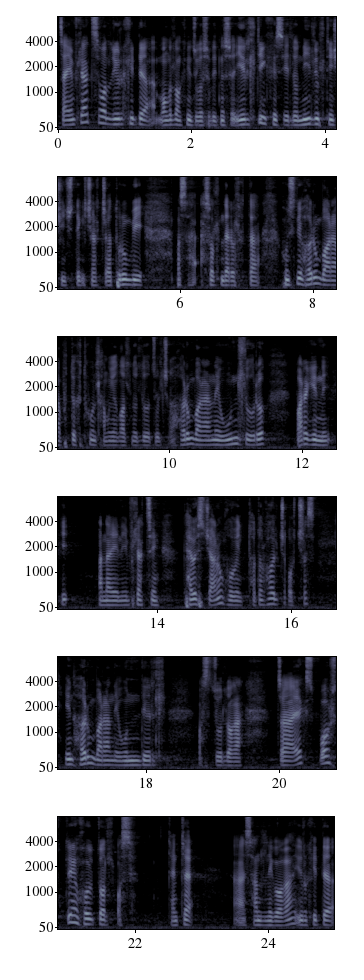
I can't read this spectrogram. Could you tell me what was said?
За инфляц бол ерөнхийдөө Монгол банкны зүгээс биднээс эрэлтийн гэхээс илүү нийлүүлэлтийн шинжтэй гэж харж байгаа. Түрүүн би бас асуултанд хариулахдаа хүнсний 20 бараа бүтээгдэхүүн хамгийн гол нөлөө үзүүлж байгаа. 20 барааны үнэл өөрөө бараг энэ манай энэ инфляцийн 50-с 60% тодорхойлж байгаа учраас энэ 20 барааны үнэн дээр л бас зүйл байгаа. За экспортын хувьд бол бас тантай санал нэг байгаа. Ерөнхийдөө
